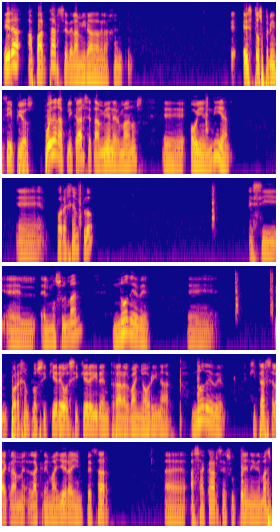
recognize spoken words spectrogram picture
era apartarse de la mirada de la gente. Estos principios pueden aplicarse también, hermanos, eh, hoy en día. Eh, por ejemplo, eh, si el musulmán no debe, por ejemplo, si quiere, si quiere ir a entrar al baño a orinar, no debe quitarse la, cremallera y empezar a sacarse su pene y demás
